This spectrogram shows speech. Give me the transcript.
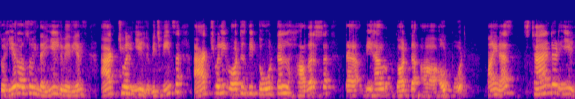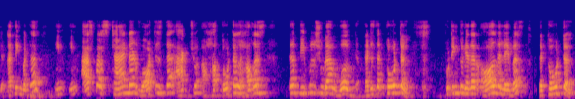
So here also in the yield variance actual yield which means actually what is the total hours we have got the uh, output minus standard yield nothing but the in, in as per standard what is the actual uh, total hours the people should have worked. That is the total. Putting together all the labors the total.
